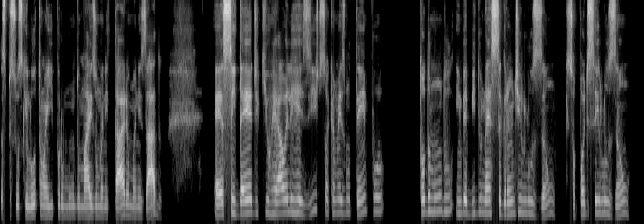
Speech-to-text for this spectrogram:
das pessoas que lutam aí por um mundo mais humanitário, humanizado, essa ideia de que o real ele resiste, só que ao mesmo tempo todo mundo embebido nessa grande ilusão que só pode ser ilusão.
